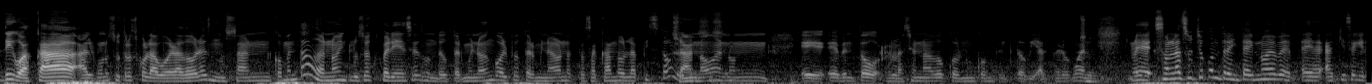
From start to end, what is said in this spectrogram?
digo, acá algunos otros colaboradores nos han comentado, ¿no? Incluso experiencias donde terminó en golpe o terminaron hasta sacando la pistola, ¿no? En un eh, evento relacionado con un conflicto vial. Pero bueno, eh, son las 8.39, eh, aquí seguiremos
